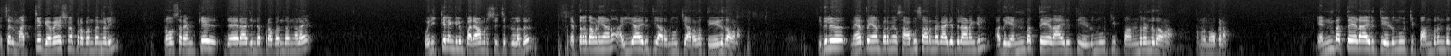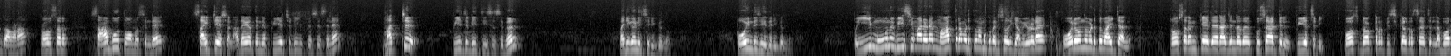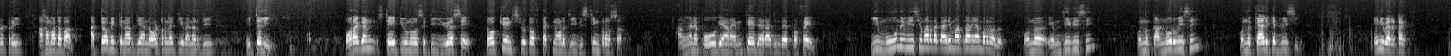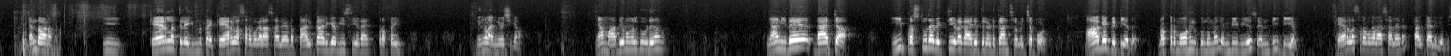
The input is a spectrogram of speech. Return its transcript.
വെച്ചാൽ മറ്റ് ഗവേഷണ പ്രബന്ധങ്ങളിൽ പ്രൊഫസർ എം കെ ജയരാജിന്റെ പ്രബന്ധങ്ങളെ ഒരിക്കലെങ്കിലും പരാമർശിച്ചിട്ടുള്ളത് എത്ര തവണയാണ്? അയ്യായിരത്തി അറുന്നൂറ്റി അറുപത്തി ഏഴ് തവണ. ഇതിൽ നേരത്തെ ഞാൻ പറഞ്ഞ സാബു സാറിന്റെ കാര്യത്തിലാണെങ്കിൽ അത് എൺപത്തേഴായിരത്തി എഴുന്നൂറ്റി പന്ത്രണ്ട് തവണ നമ്മൾ നോക്കണം. എൺപത്തേഴായിരത്തി എഴുന്നൂറ്റി പന്ത്രണ്ട് തവണ പ്രൊഫസർ സാബു തോമസിന്റെ സൈറ്റേഷൻ അദ്ദേഹത്തിന്റെ പി എച്ച് ഡി തീസിസിനെ മറ്റ് പി എച്ച് ഡി തീസിസുകൾ പരിഗണിച്ചിരിക്കുന്നു. പോയിന്റ് ചെയ്തിരിക്കുന്നു. അപ്പൊ ഈ മൂന്ന് വി സിമാരുടെ മാത്രം എടുത്ത് നമുക്ക് പരിശോധിക്കാം. ഇവരുടെ ഓരോന്നും എടുത്ത് വായിച്ചാൽ പ്രൊഫസർ എം കെ ജയരാജന്റേത് കുസാറ്റിൽ P H D post doctor physical research laboratory Ahmedabad atomic energy and alternative energy Italy Oregon state university U S A Tokyo institute of technology visiting professor അങ്ങനെ പോവുകയാണ് എം കെ ജയരാജിന്റെ പ്രൊഫൈൽ ഈ മൂന്ന് V സിമാരുടെ കാര്യം മാത്രമാണ് ഞാൻ പറഞ്ഞത്. ഒന്ന് M G V C ഒന്ന് കണ്ണൂർ വി സി ഒന്ന് കാലിക്കറ്റ് വി സി ഇനി വരട്ടെ. എന്താണ് ഈ കേരളത്തിലെ ഇന്നത്തെ കേരള സർവകലാശാലയുടെ താൽക്കാലിക വി സിയുടെ പ്രൊഫൈൽ? നിങ്ങൾ അന്വേഷിക്കണം. ഞാൻ മാധ്യമങ്ങൾക്ക് വിടുകയാണ്. ഞാൻ ഇതേ ഡാറ്റ ഈ പ്രസ്തുത വ്യക്തിയുടെ കാര്യത്തിൽ എടുക്കാൻ ശ്രമിച്ചപ്പോൾ ആകെ കിട്ടിയത് doctor Mohan Kunnummal M B B S M D D M Kerala സർവകലാശാലയുടെ താൽക്കാലിക വി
